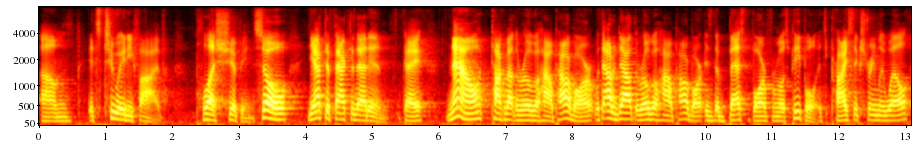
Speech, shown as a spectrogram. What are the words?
um, it's 285 plus shipping. So you have to factor that in, okay? Now, talk about the Rogue Ohio Power Bar. Without a doubt, the Rogue Ohio Power Bar is the best bar for most people. It's priced extremely well.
